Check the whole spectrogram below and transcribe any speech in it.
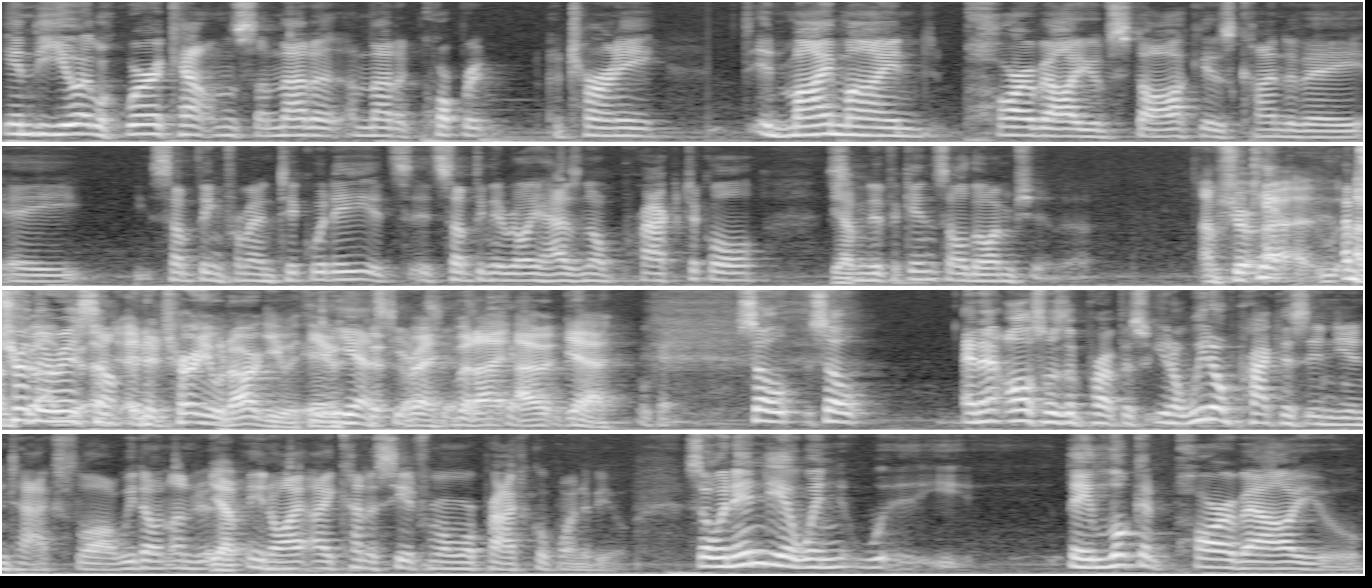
in the U.S., look, we're accountants. I'm not a, I'm not a corporate attorney. In my mind, par value of stock is kind of a, a something from antiquity. It's, it's something that really has no practical Yep. significance. Although I'm, I'm sure. uh, I'm sure there is an- something. An attorney would argue with you. yes, yes, right? yes, but okay, I, I yeah. Okay. So, so, and also as a preface, you know, we don't practice Indian tax law. We don't under, Yep. you know, I, I kind of see it from a more practical point of view. So in India, when w- they look at par value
